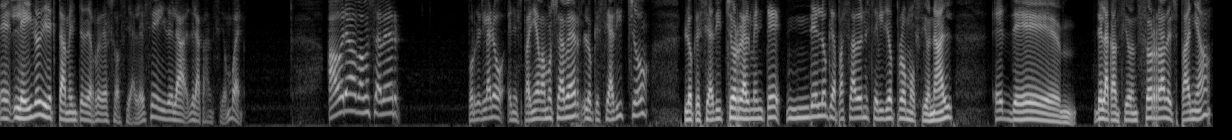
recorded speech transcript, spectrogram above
¿eh? leído directamente de redes sociales ¿eh? y de la, de la canción. Bueno, Ahora vamos a ver, porque claro, en España vamos a ver lo que se ha dicho, lo que se ha dicho realmente de lo que ha pasado en este vídeo promocional eh, de, de la canción Zorra de España,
